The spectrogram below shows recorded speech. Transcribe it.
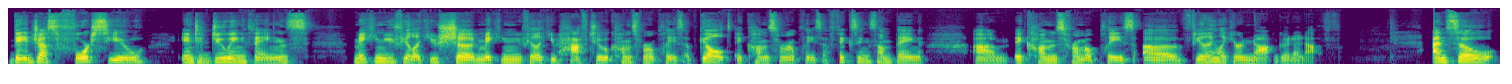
They just force you into doing things making you feel like you should, making you feel like you have to. It comes from a place of guilt. It comes from a place of fixing something. Um, it comes from a place of feeling like you're not good enough. And so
